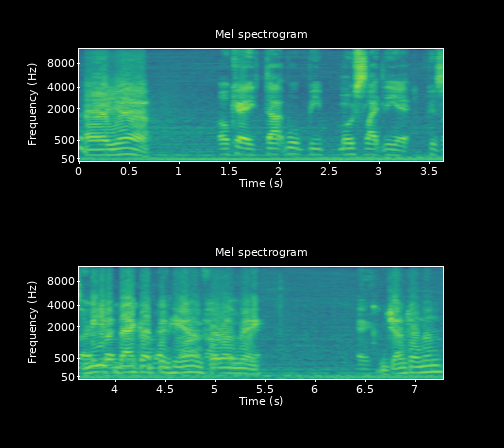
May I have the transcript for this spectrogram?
Uh, yeah. Okay, that will be most likely it. Because I Meet up remember back up in here and follow me. Okay. Gentlemen,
